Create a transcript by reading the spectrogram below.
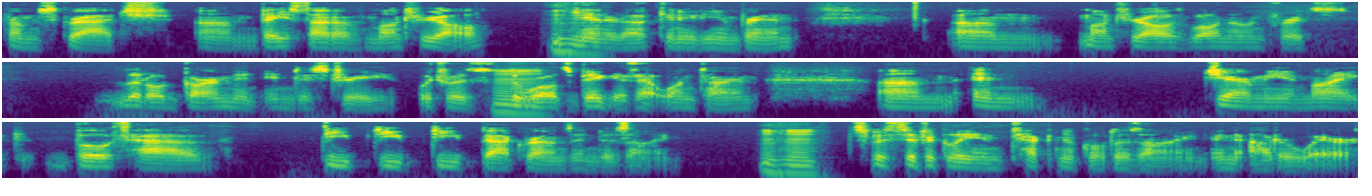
from scratch, um, based out of Montreal, mm-hmm. Canada, Canadian brand. Um, Montreal is well known for its little garment industry, which was mm-hmm. the world's biggest at one time. Um, and Jeremy and Mike both have deep, deep, deep backgrounds in design, mm-hmm. specifically in technical design and outerwear.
